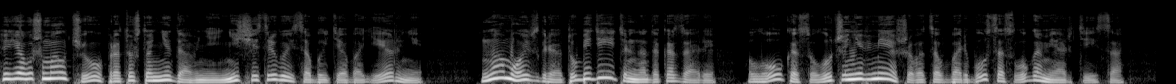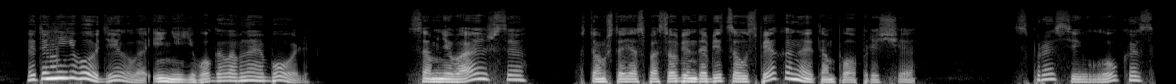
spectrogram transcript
Я уж молчу про то, что недавние несчастливые события в Аерне, на мой взгляд, убедительно доказали, Лукасу лучше не вмешиваться в борьбу со слугами Артиса. Это не его дело и не его головная боль. Сомневаешься в том, что я способен добиться успеха на этом поприще? Спросил Лукас,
